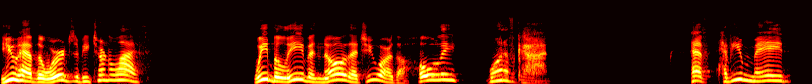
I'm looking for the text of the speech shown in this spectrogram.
You have the words of eternal life. We believe and know that you are the Holy One of God. Have, have you made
